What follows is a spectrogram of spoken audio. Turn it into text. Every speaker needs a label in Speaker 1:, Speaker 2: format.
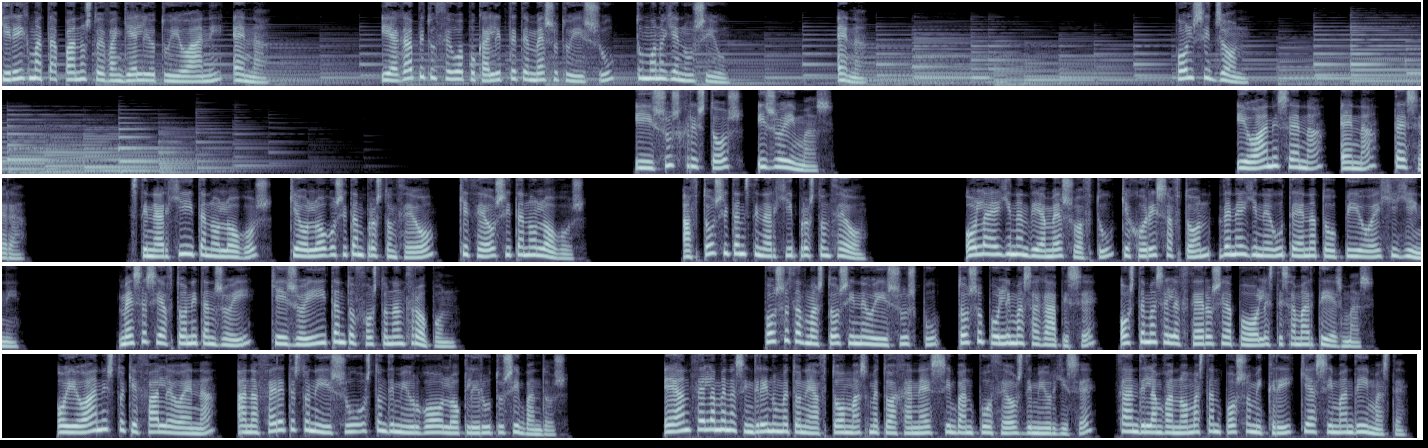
Speaker 1: Κηρύγματα πάνω στο Ευαγγέλιο του Ιωάννη 1. Η αγάπη του Θεού αποκαλύπτεται μέσω του Ιησού, του μονογενούς Υιού. 1. Πολ Σι Τζονγκ Ιησούς Χριστός, η ζωή μας. Ιωάννης 1, 1, 4 στην αρχή ήταν ο λόγος, και ο λόγος ήταν προς τον Θεό, και Θεός ήταν ο λόγος. Αυτός ήταν στην αρχή προς τον Θεό. Όλα έγιναν διαμέσου αυτού και χωρίς αυτόν δεν έγινε ούτε ένα το οποίο έχει γίνει. Μέσα σε αυτόν ήταν ζωή, και η ζωή ήταν το φως των ανθρώπων. Πόσο θαυμαστός είναι ο Ιησούς που, τόσο πολύ μας αγάπησε, ώστε μας ελευθέρωσε από όλες τις αμαρτίες μας. Ο Ιωάννης στο κεφάλαιο 1, αναφέρεται στον Ιησού ω τον δημιουργό ολόκληρου του σύμπαντος. Εάν θέλαμε να συγκρίνουμε τον εαυτό μας με το αχανές σύμπαν που ο Θεός δημιούργησε, θα αντιλαμβανόμασταν πόσο μικροί και ασήμαντοι είμαστε.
